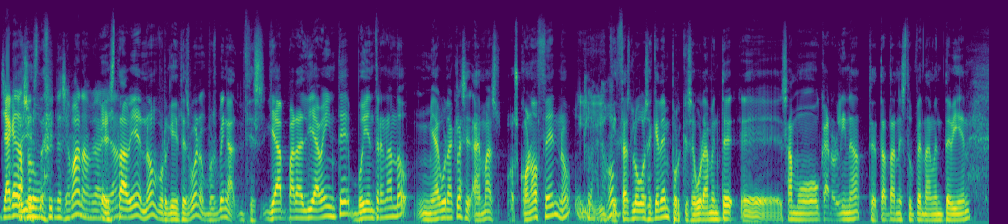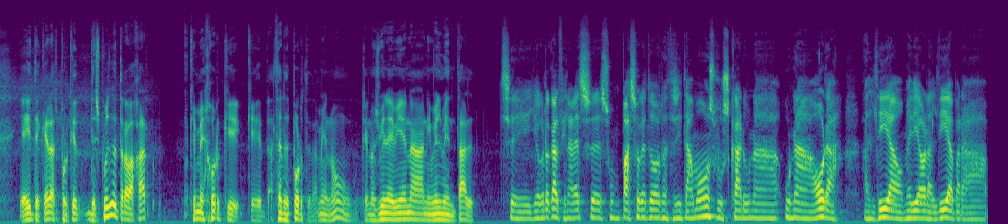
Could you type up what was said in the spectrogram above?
Ya queda Oye, solo un fin de semana. o sea que ya- Está bien, ¿no? Porque dices, bueno, pues venga, dices, ya para el día 20 voy entrenando, me hago una clase. Además, os conocen, ¿no? Y, Claro. y quizás luego se queden porque seguramente eh, Samu o Carolina te tratan estupendamente bien y ahí te quedas. Porque después de trabajar, qué mejor que, que hacer deporte también, ¿no? Que nos viene bien a nivel mental. Sí, yo creo que al final es, es un paso que todos necesitamos, buscar una, una hora al día o media hora al día para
